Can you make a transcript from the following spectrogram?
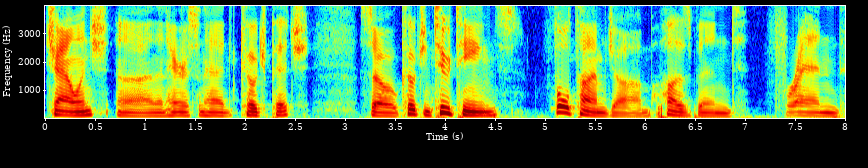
challenge. Uh, and then Harrison had coach pitch. So coaching two teams, full time job, husband, friend.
